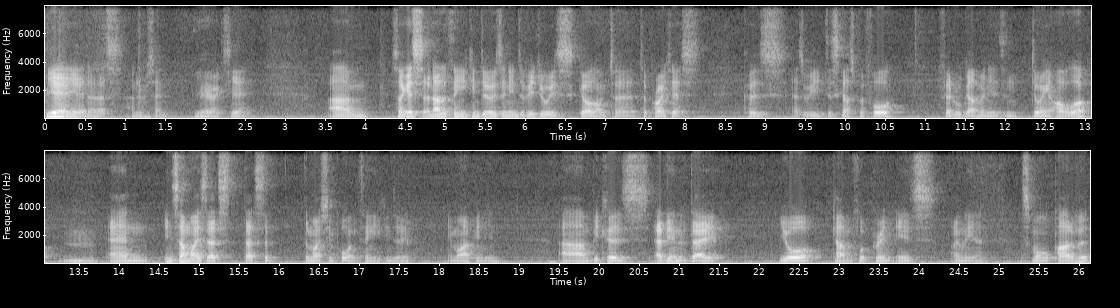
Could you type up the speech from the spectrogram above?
Yeah, yeah, no, that's hundred percent yeah. correct. Yeah. Um, so I guess another thing you can do as an individual is go along to, to protests, because as we discussed before, federal government isn't doing a whole lot, Mm. and in some ways that's that's the, the most important thing you can do, in my opinion, um, because at the end of the day, your carbon footprint is only a, a small part of it.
